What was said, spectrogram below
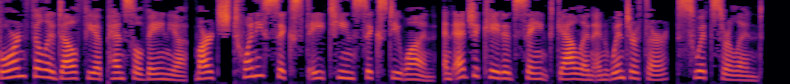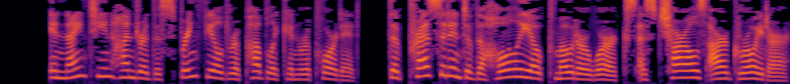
born Philadelphia, Pennsylvania, March 26, 1861, and educated St. Gallen and Winterthur, Switzerland. In 1900 the Springfield Republican reported, the president of the Holyoke Motor Works is Charles R. Greuter,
